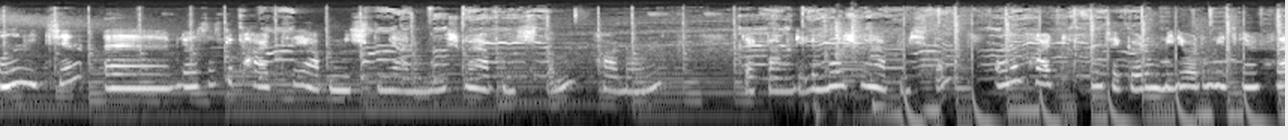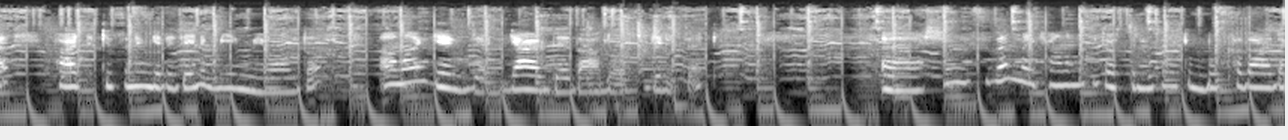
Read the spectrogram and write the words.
Onun için eee, biliyorsunuz ki parti yapmıştım. Yani buluşma yapmıştım. Pardon. Reklam geldi. Buluşma yapmıştım. Onun partisini çekiyorum. Biliyorum hiç kimse partikisinin geleceğini bilmiyordu. Ama gelecek. Geldi daha doğrusu gelecek. Ee, şimdi size mekanımızı göstereyim. Tabii ki bu kadar da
